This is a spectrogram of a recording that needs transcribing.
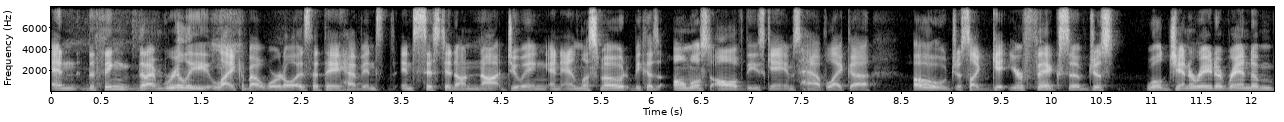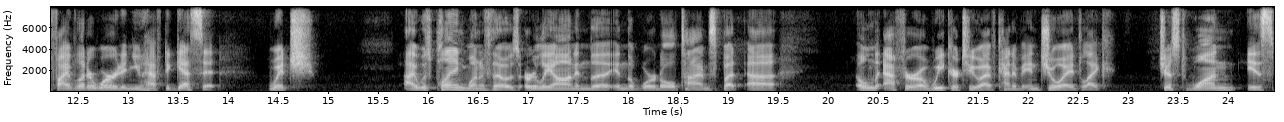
And the thing that I really like about Wordle is that they have ins- insisted on not doing an endless mode because almost all of these games have like a, oh, just like get your fix of just we'll generate a random five letter word and you have to guess it, which I was playing one of those early on in the in the Wordle times, but uh, only after a week or two, I've kind of enjoyed like just one is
